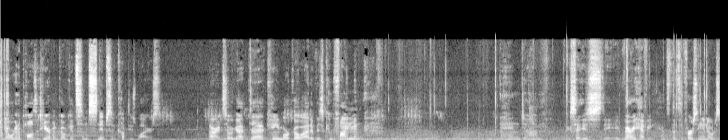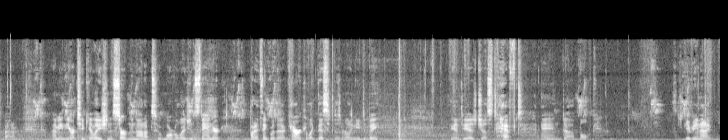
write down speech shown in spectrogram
you know, we're to pause it here. I'm to go get some snips and cut these wires. All right, so we got uh, Cain Marko out of his confinement. And um, like I said, he's very heavy. That's, that's the first thing you notice about him. I mean, the articulation is certainly not up to Marvel Legends standard, but I think with a character like this, it doesn't really need to be. The idea is just heft and uh, bulk. So to give you an idea,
